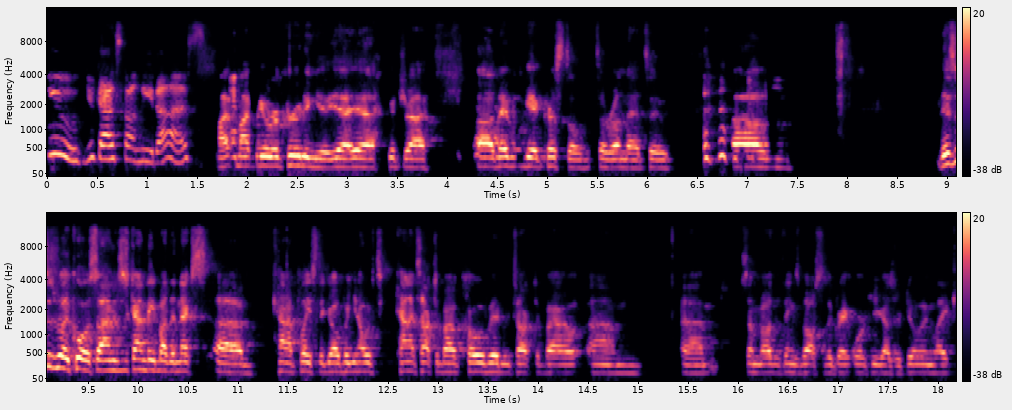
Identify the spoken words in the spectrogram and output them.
you. You guys don't need us. Might, might be recruiting you. Yeah yeah. Good try. Uh, maybe we'll get crystal to run that too. Um, this is really cool. So I'm just kind of thinking about the next uh, kind of place to go. But you know, we've kind of talked about COVID. We talked about um, um, some other things, but also the great work you guys are doing. Like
